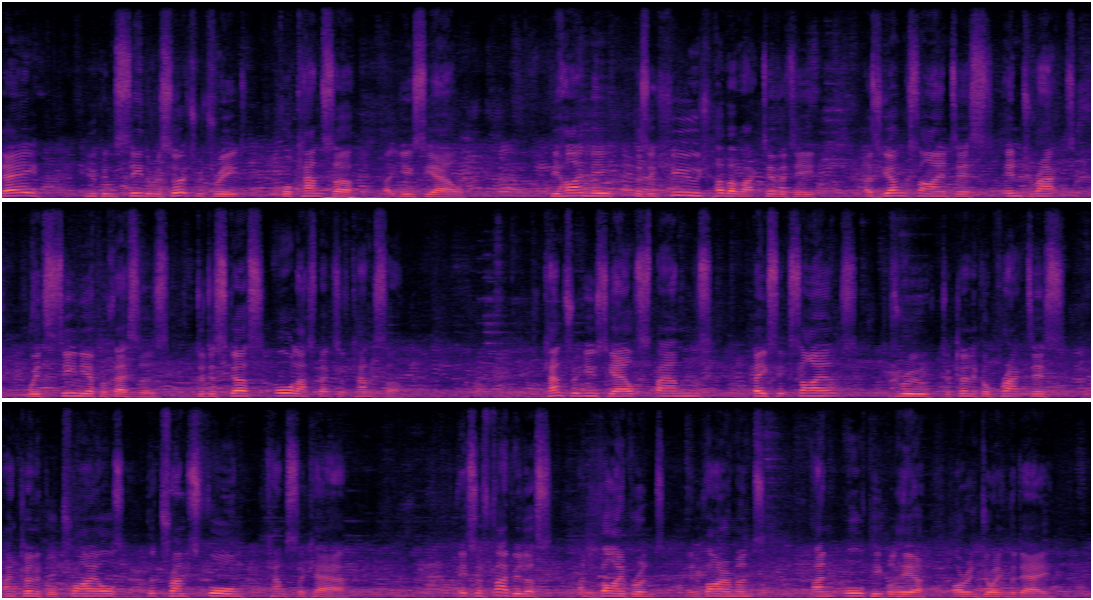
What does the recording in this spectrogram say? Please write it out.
today you can see the research retreat for cancer at UCL. Behind me there's a huge hub of activity as young scientists interact with senior professors to discuss all aspects of cancer. Cancer at UCL spans basic science through to clinical practice and clinical trials that transform cancer care. It's a fabulous and vibrant environment, and all people here are enjoying the day.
